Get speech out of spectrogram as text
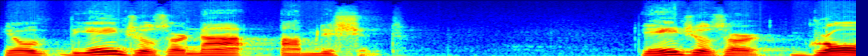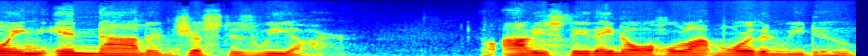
You know, the angels are not omniscient. The angels are growing in knowledge just as we are. Now, obviously, they know a whole lot more than we do,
